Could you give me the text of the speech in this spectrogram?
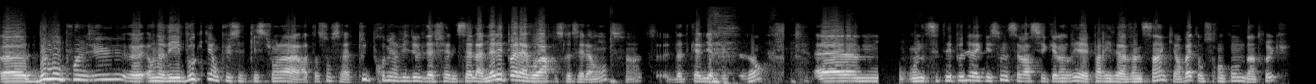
Euh, de mon point de vue, euh, on avait évoqué en plus cette question-là. Alors attention, c'est la toute première vidéo de la chaîne. Celle-là, n'allez pas la voir parce que c'est la honte. Hein, date quand même il y a plus de deux ans. Euh, on s'était posé la question de savoir si le calendrier n'avait pas arrivé à 25. Et en fait, on se rend compte d'un truc.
